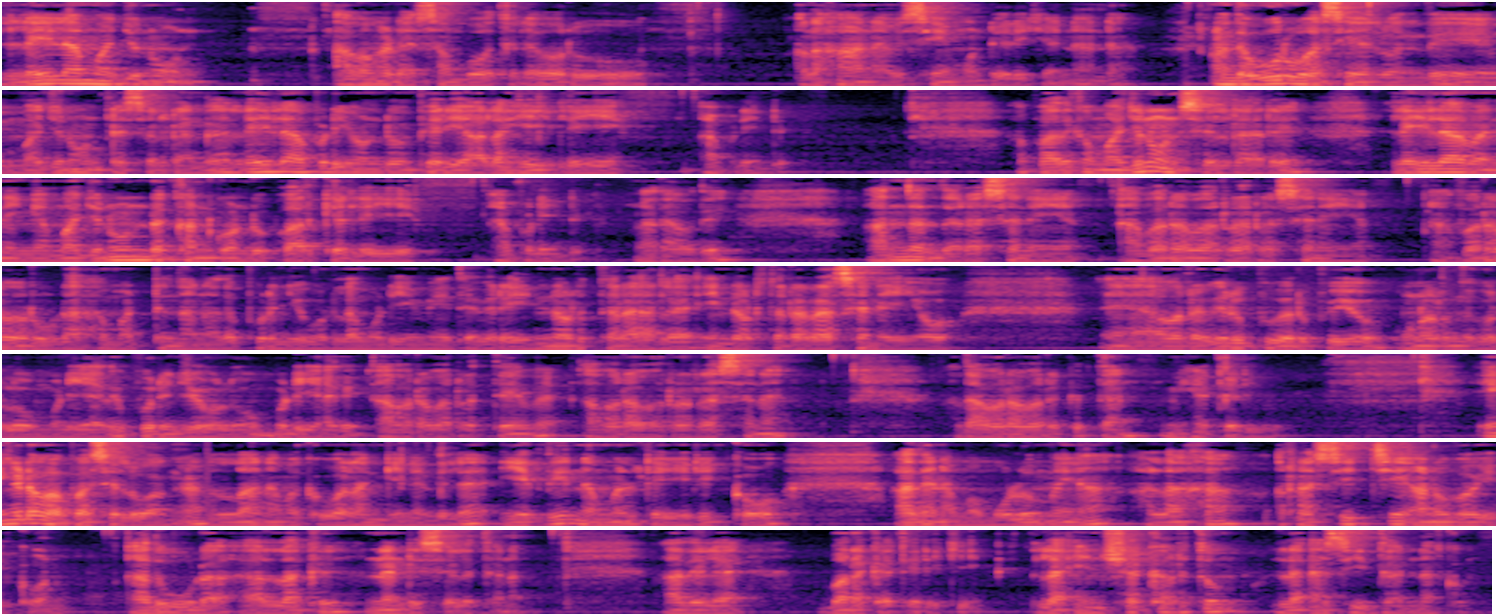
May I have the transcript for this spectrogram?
லைலா மஜ்னூன் அவங்களோட சம்பவத்தில் ஒரு அழகான விஷயம் ஒன்று இருக்கு என்னண்டா அந்த ஊர்வாசிகள் வந்து மஜ்னூன்ட்ட சொல்கிறாங்க லைலா அப்படி ஒன்றும் பெரிய அழகி இல்லையே அப்படின்ட்டு. அப்போ அதுக்கு மஜ்னூன் சொல்கிறாரு லைலாவை நீங்கள் மஜ்னூன்ட கண் கொண்டு பார்க்கலையே அப்படின்ட்டு. அதாவது அந்தந்த ரசனையை அவரவர ரசனையை அவரவரூடாக மட்டும்தான் அதை புரிஞ்சு கொள்ள முடியுமே தவிர இன்னொருத்தரால் இன்னொருத்தர ரசனையோ அவரை விருப்பு வெறுப்பையோ உணர்ந்து கொள்ளவும் முடியாது புரிஞ்சு கொள்ளவும் முடியாது. அவரவர தேவை அவரவர ரசனை அது அவரவருக்குத்தான் மிக தெளிவு. எங்கட பாப்பா சொல்லுவாங்க எல்லாம் நமக்கு வழங்கினதில் எது நம்மள்கிட்ட இருக்கோ அதை நம்ம முழுமையாக அழகாக ரசித்து அனுபவிக்கணும். அது ஊடாக அல்லாக்கு நன்றி செலுத்தணும். அதில் பறக்க தெருக்கி ல இன் ஷக்கர்த்தும் ல அசீதன்னக்கும்.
